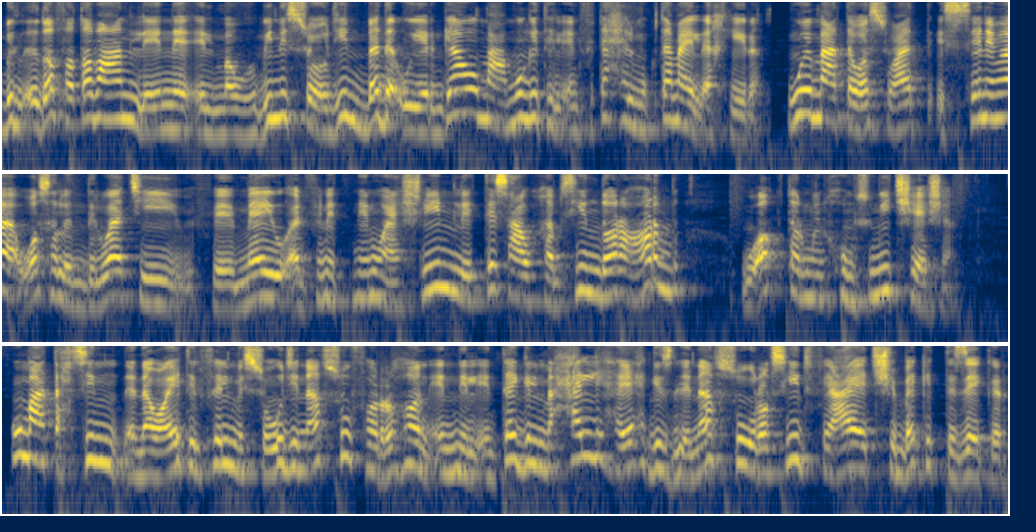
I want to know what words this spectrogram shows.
بالإضافة طبعا لأن الموهوبين السعوديين بدأوا يرجعوا مع موجة الانفتاح المجتمعي الأخيرة ومع توسعات السينما وصلت دلوقتي في مايو 2022 ل 59 دار عرض وأكتر من 500 شاشة ومع تحسين نوعية الفيلم السعودي نفسه فالرهان إن الإنتاج المحلي هيحجز لنفسه رصيد في عائد شباك التذاكر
